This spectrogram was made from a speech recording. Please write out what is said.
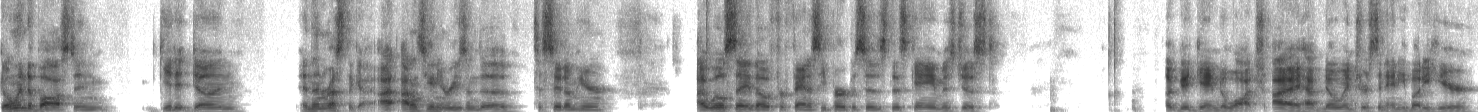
go into Boston, get it done, and then rest the guy. I, I don't see any reason to to sit him here. I will say though, for fantasy purposes, this game is just a good game to watch. I have no interest in anybody here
